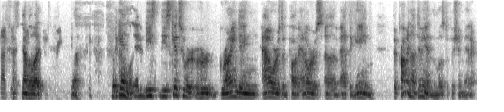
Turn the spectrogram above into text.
not just Have a life. on the screen. But again, these these kids who are, who are grinding hours upon hours um, at the game, they're probably not doing it in the most efficient manner,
